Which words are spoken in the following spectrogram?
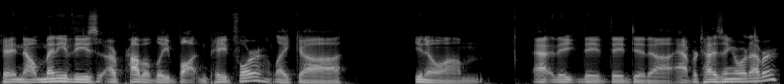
Okay, now many of these are probably bought and paid for, like uh, you know, um, they they they did uh, advertising or whatever.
